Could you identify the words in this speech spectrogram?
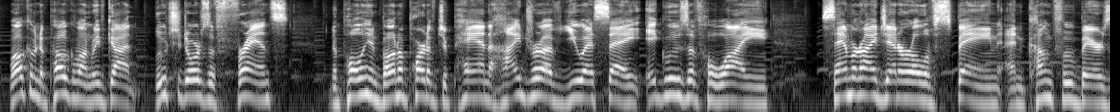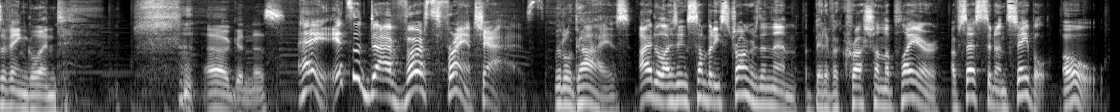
Welcome to Pokemon. We've got Luchadors of France, Napoleon Bonaparte of Japan, Hydra of USA, Igloos of Hawaii, Samurai General of Spain, and Kung Fu Bears of England. oh, goodness. Hey, it's a diverse franchise. Little guys, idolizing somebody stronger than them, a bit of a crush on the player, obsessed and unstable. Oh.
